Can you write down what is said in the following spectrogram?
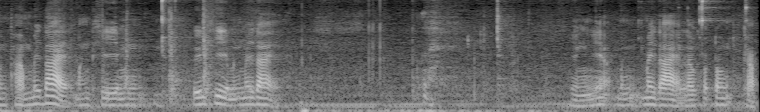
มันทำไม่ได้บางทีมัน พื้นที่มันไม่ได้ อย่างเงี้ยมันไม่ได้เราก็ต้องกลับ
